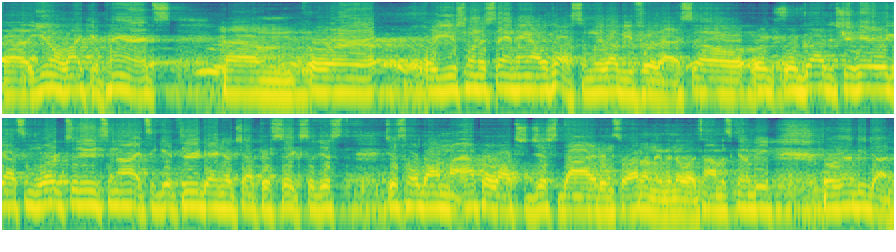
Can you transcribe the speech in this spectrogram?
uh, you don't like your parents, um, or or you just want to stay and hang out with us, and we love you for that. So we're, we're glad that you're here. We got some work to do tonight to get through Daniel chapter six. So just just hold on. My Apple Watch just died, and so I don't even know what time it's going to be. We're going to be done.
